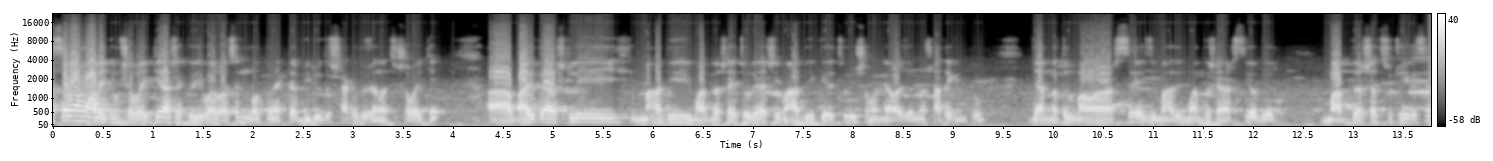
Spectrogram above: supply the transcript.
আসসালামু আলাইকুম সবাইকে, আশা করি ভালো আছেন। নতুন একটা ভিডিওতে স্বাগত জানাচ্ছি সবাইকে। বাড়িতে আসলেই মাহাদির মাদ্রাসায় চলে আসি। মাহাদিকে ছুটির সময় নেওয়ার জন্য সাথে কিন্তু জান্নাতুল মাওয়া আসছে। এই যে মাহাদির মাদ্রাসায় আসছে, ওদের মাদ্রাসা ছুটি হয়ে গেছে।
